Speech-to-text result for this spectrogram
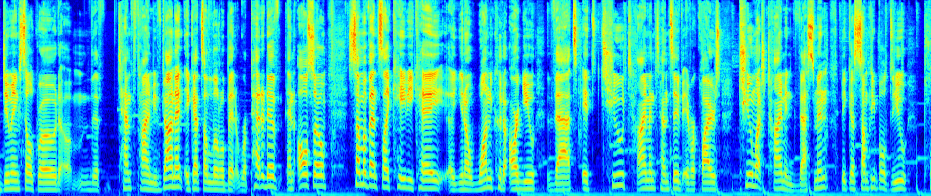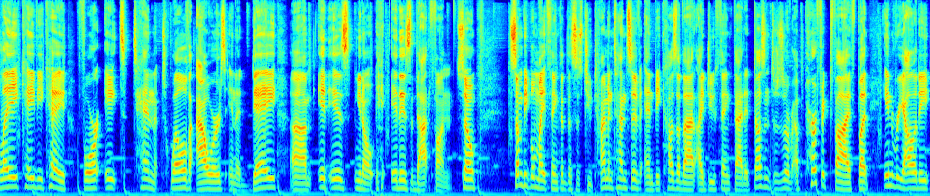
doing Silk Road um, the 10th time you've done it it gets a little bit repetitive. And also some events like kvk uh, you know one could argue that it's too time intensive. It requires too much time investment because some people do play kvk for 8 10 12 hours in a day. Um, it is you know it is that fun. So some people might think that this is too time intensive and because of that I do think that it doesn't deserve a perfect five but in reality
